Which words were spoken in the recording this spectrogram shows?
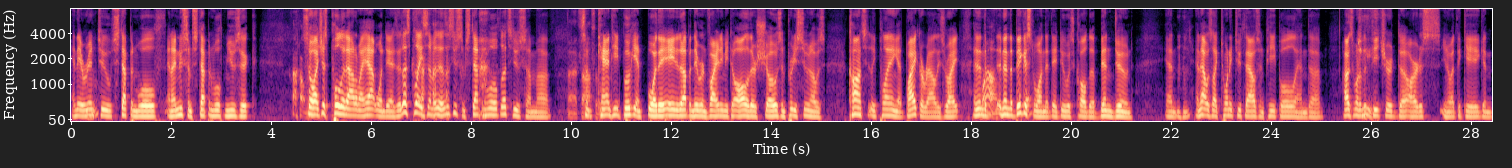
And they were Mm-hmm. into Steppenwolf, and I knew some Steppenwolf music. Oh, so I just pulled it out of my hat one day and said, "Let's play some of this. Let's do some Steppenwolf. Let's do some uh, some awesome. canned heat boogie." And boy, they ate it up, and they were inviting me to all of their shows. And pretty soon, I was constantly playing at biker rallies, right? And then Wow. the and then the biggest one that they do was called uh, Bindoon, and Mm-hmm. and that was like twenty two thousand people, and uh, I was one of the featured uh, artists, you know, at the gig, and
